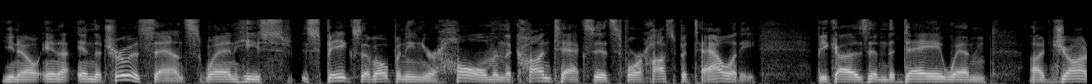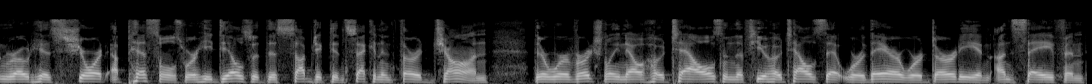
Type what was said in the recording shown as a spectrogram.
you know, in a, in the truest sense, when He speaks of opening your home, in the context, it's for hospitality. Because in the day when uh, John wrote his short epistles where he deals with this subject in 2nd and 3rd John. There were virtually no hotels, and the few hotels that were there were dirty and unsafe and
